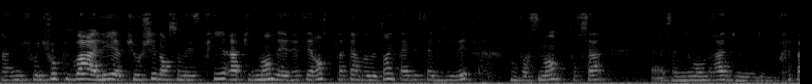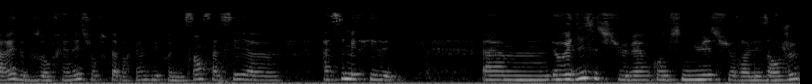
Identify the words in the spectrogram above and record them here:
Hein, il, faut, pouvoir aller piocher dans son esprit rapidement des références pour ne pas perdre de temps et pas déstabiliser. Donc forcément, pour ça, ça vous demandera de, vous préparer, de vous entraîner, surtout d'avoir quand même des connaissances assez, assez maîtrisées. Euh, Aurélie, si tu veux bien continuer sur les enjeux.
